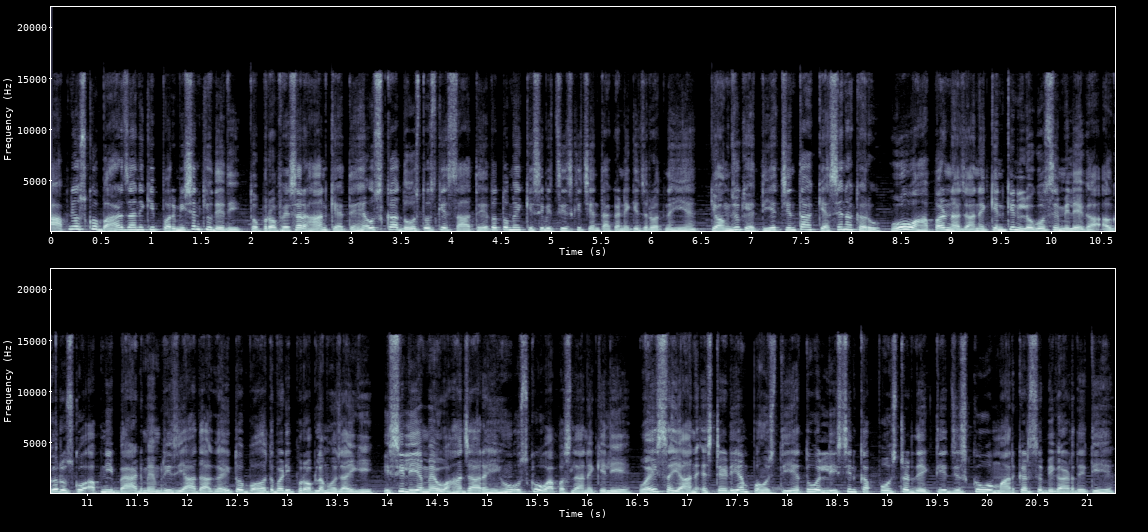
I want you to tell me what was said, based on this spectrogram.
आपने उसको बाहर जाने की परमिशन क्यों दे दी? तो प्रोफेसर हान कहते हैं, उसका दोस्त उसके साथ है तो तुम्हें किसी भी चीज़ की चिंता करने की ज़रूरत नहीं है। क्योंजू कहती है, चिंता कैसे न करूँ? वो वहाँ पर न जाने किन किन लोगों से मिलेगा। अगर उसको अपनी बैड मेमोरीज याद आ गई तो बहुत बड़ी प्रॉब्लम हो जाएगी। इसीलिए मैं वहाँ जा रही हूँ उसको वापस लाने के लिए। वही सयान स्टेडियम पहुँचती है तो वो लीसिन का पोस्टर देखती है, जिसको वो मार्कर से बिगाड़ देती है,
